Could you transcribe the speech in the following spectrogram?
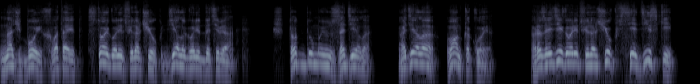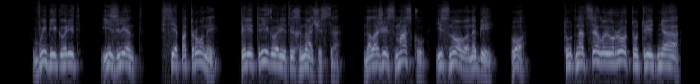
начбой хватает. Стой, — говорит Федорчук, — дело, — говорит, — до тебя. Что, думаю, за дело? А дело вон какое. Разряди, — говорит Федорчук, — все диски, выбей, — говорит, — из лент все патроны, Перетри, говорит, их начисто. Наложи смазку и снова набей. Во! Тут на целую роту три дня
